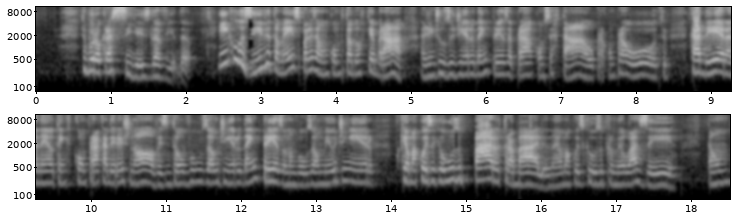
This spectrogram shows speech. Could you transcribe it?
de burocracias da vida. Inclusive também, se por exemplo um computador quebrar, a gente usa o dinheiro da empresa para consertar ou para comprar outro. Cadeira, né? Eu tenho que comprar cadeiras novas, então eu vou usar o dinheiro da empresa, não vou usar o meu dinheiro, porque é uma coisa que eu uso para o trabalho, não é uma coisa que eu uso para o meu lazer. Então,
